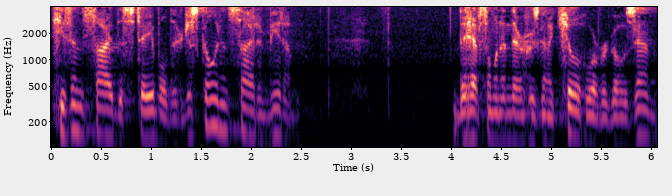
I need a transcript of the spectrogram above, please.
he's inside the stable there. Just go inside and meet him. They have someone in there who's going to kill whoever goes in.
